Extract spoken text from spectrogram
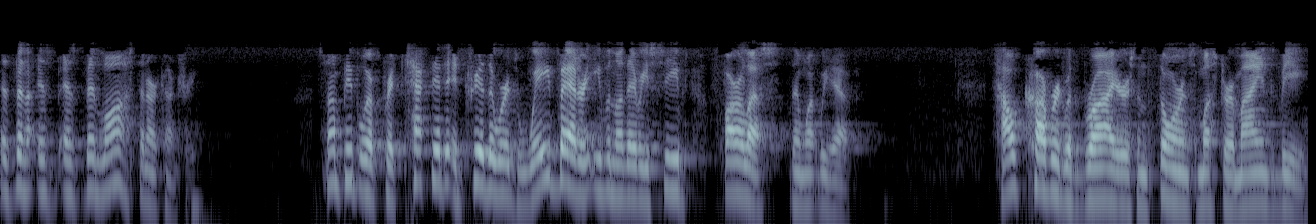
has been has, has been lost in our country. Some people have protected and treated the words way better, even though they received far less than what we have. How covered with briars and thorns must our minds be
